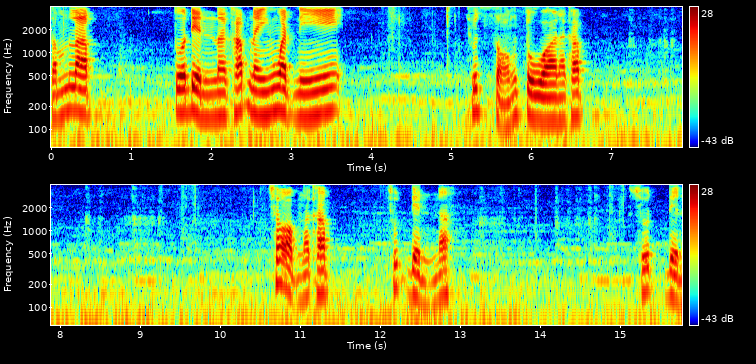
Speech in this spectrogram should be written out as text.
สำหรับตัวเด่นนะครับในงวดนี้ ชุด 2 ตัวนะครับ ชอบนะครับ ชุดเด่นนะ ชุดเด่น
